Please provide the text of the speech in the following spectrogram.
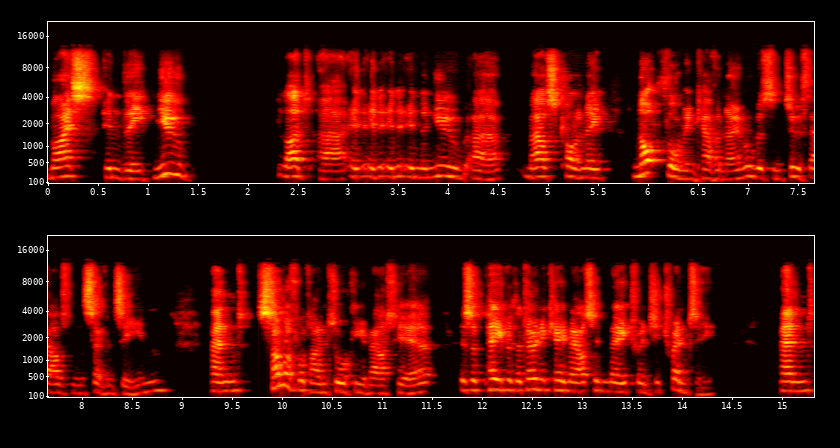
mice in the new blood, uh, in, in, in, the new uh, mouse colony not forming cavernoma was in 2017. And some of what I'm talking about here is a paper that only came out in May 2020. And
